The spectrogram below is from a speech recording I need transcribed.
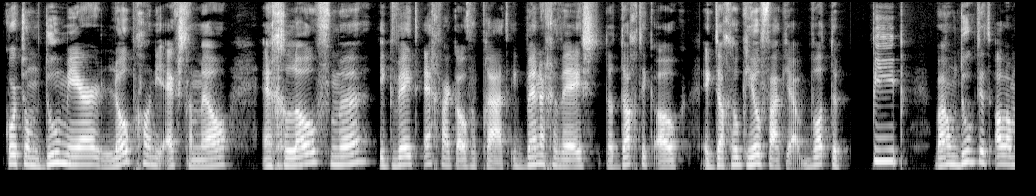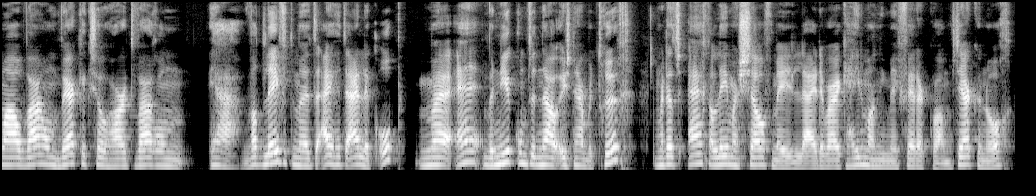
Kortom, doe meer, loop gewoon die extra mijl. En geloof me, ik weet echt waar ik over praat. Ik ben er geweest, dat dacht ik ook. Ik dacht ook heel vaak, ja, wat de piep. Waarom doe ik dit allemaal? Waarom werk ik zo hard? Waarom, ja, wat levert me het uiteindelijk op? Maar hè, wanneer komt het nou eens naar me terug? Maar dat is eigenlijk alleen maar zelfmedelijden waar ik helemaal niet mee verder kwam. Sterker nog,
